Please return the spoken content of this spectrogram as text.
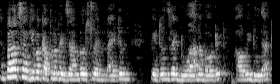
And perhaps I'll give a couple of examples to enlighten patrons like Duan about it, how we do that.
